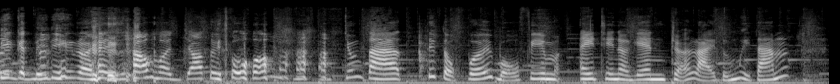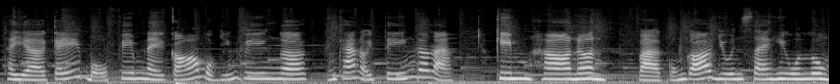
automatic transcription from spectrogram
biên kịch bị điên rồi hay sao mà cho tôi thua? Chúng ta tiếp tục với bộ phim 18 Again trở lại tuổi 18 thì à, cái bộ phim này có một diễn viên à, cũng khá nổi tiếng đó là Kim Ha Neun và cũng có Yoon Sang Hyun luôn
